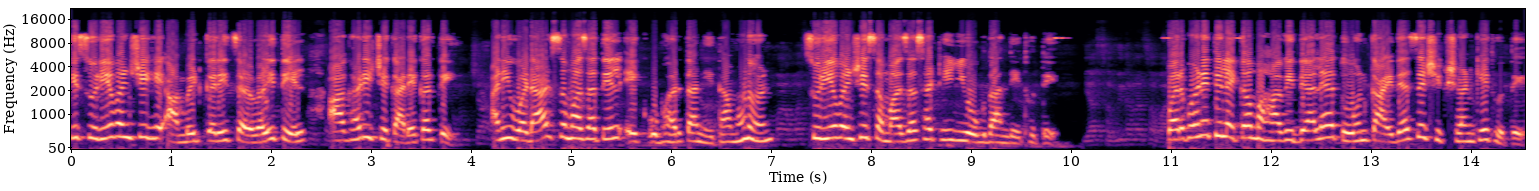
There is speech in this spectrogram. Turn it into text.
की सूर्यवंशी हे आंबेडकरी चळवळीतील आघाडीचे कार्यकर्ते आणि वडार समाजातील एक उभरता नेता म्हणून सूर्यवंशी समाजासाठी योगदान देत होते. परभणीतील एका महाविद्यालयातून कायद्याचे शिक्षण घेत होते.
